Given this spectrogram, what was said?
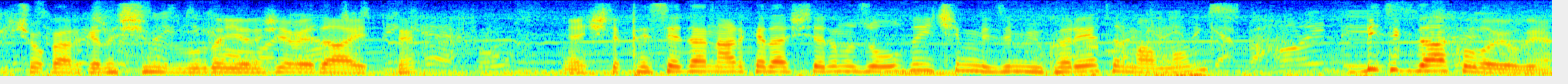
Birçok arkadaşımız burada yarışa veda etti. Ya işte pes eden arkadaşlarımız olduğu için bizim yukarıya tırmanmamız bir tık daha kolay oluyor.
